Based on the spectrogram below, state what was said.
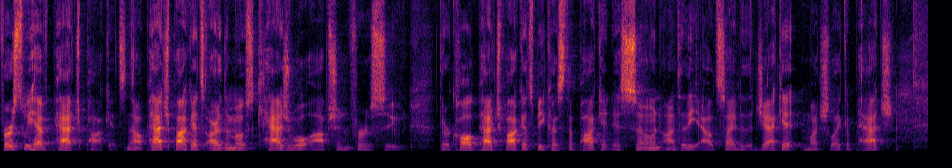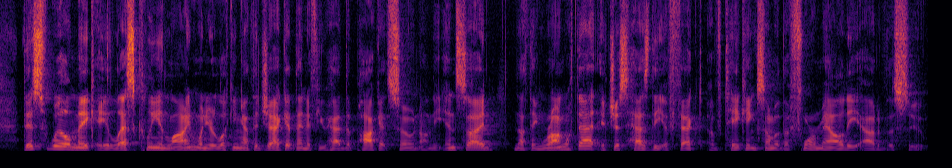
First, we have patch pockets. Now, patch pockets are the most casual option for a suit. They're called patch pockets because the pocket is sewn onto the outside of the jacket, much like a patch. This will make a less clean line when you're looking at the jacket than if you had the pocket sewn on the inside. Nothing wrong with that. It just has the effect of taking some of the formality out of the suit.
